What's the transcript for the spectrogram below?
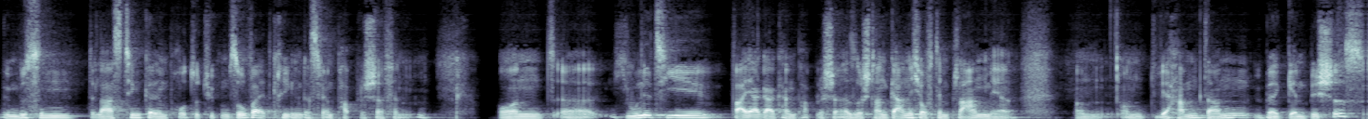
wir müssen The Last Tinker, den Prototypen, so weit kriegen, dass wir einen Publisher finden. Und äh, Unity war ja gar kein Publisher, also stand gar nicht auf dem Plan mehr. Um, ähm, und wir haben dann über Gambitious,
